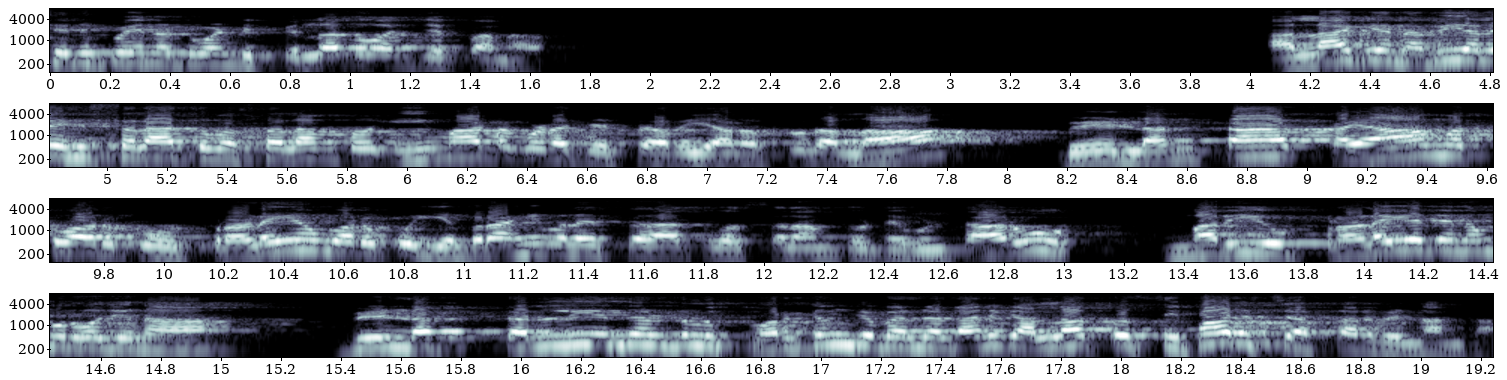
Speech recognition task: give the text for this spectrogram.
చనిపోయినటువంటి పిల్లలు అని చెప్పన్నారు అలాగే నబీ అలహిస్సలాతు వసలాంతో ఈ మాట కూడా చెప్పారు యా రసూలల్లా వీళ్ళంతా కయామత్ వరకు ప్రళయం వరకు ఇబ్రాహీం అలహిస్సలాతు వసలాం తోటే ఉంటారు. మరియు ప్రళయ దినం రోజున వీళ్ళ తల్లిదండ్రులు స్వర్గంకి వెళ్ళడానికి అల్లాతో సిఫారసు చేస్తారు వీళ్ళంతా.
